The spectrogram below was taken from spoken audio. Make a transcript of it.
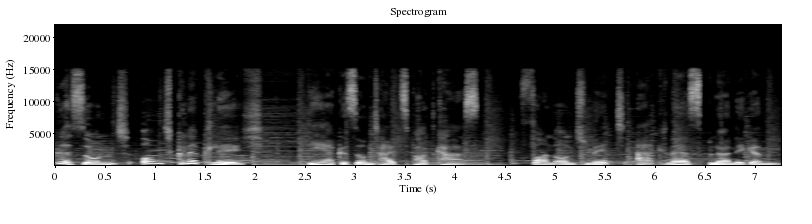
Gesund und glücklich. Der Gesundheitspodcast von und mit Agnes Blönnigan.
